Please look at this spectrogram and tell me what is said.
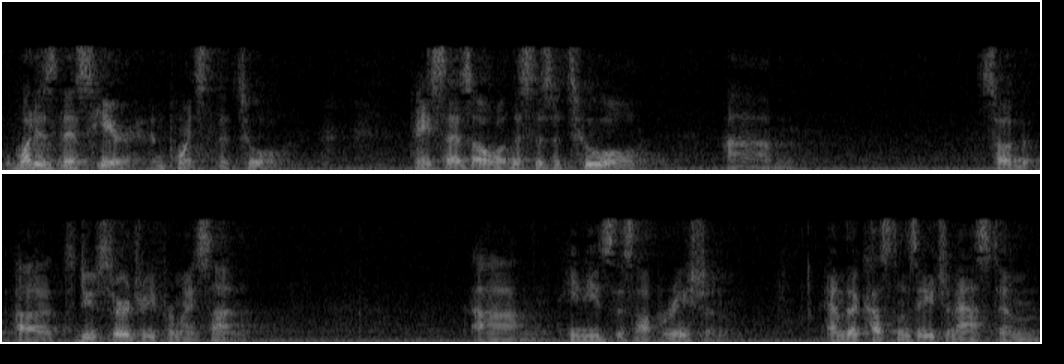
What is this here? and points to the tool. And he says, Oh, well, this is a tool um, so, uh, to do surgery for my son. Um, he needs this operation. And the customs agent asked him,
